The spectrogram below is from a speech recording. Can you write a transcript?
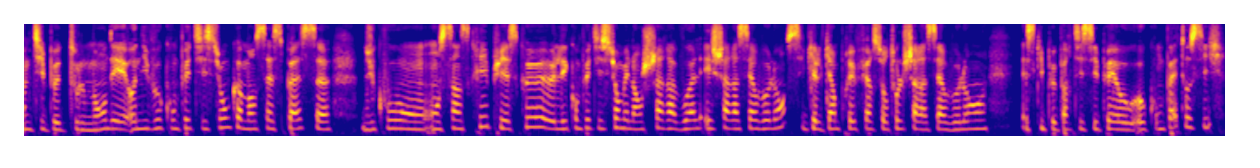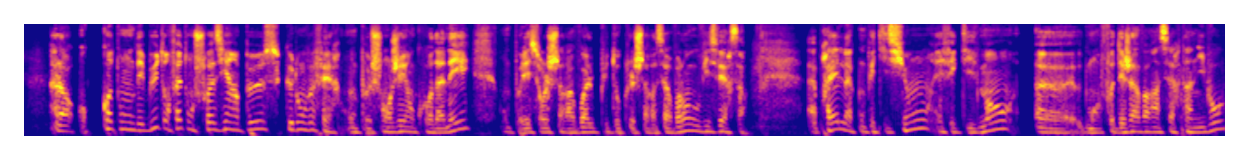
un petit peu de tout le monde. Et au niveau compétition, comment ça se passe Du coup, on, on s'inscrit? Puis est-ce que les compétitions mélangent char à voile et char à cerf-volant Si quelqu'un préfère surtout le char à cerf-volant, est-ce qu'il peut participer aux, aux compètes aussi? Alors, quand on débute, en fait, on choisit un peu ce que l'on veut faire. On peut changer en cours d'année, on peut aller sur le char à voile plutôt que le char à cerf-volant ou vice-versa. Après, la compétition, effectivement, euh, bon, il faut déjà avoir un certain niveau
